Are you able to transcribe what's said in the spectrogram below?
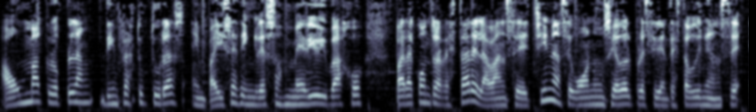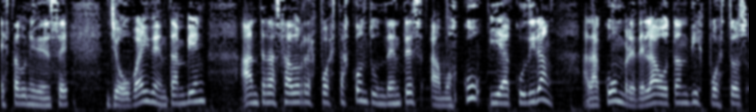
a un macroplan de infraestructuras en países de ingresos medio y bajo para contrarrestar el avance de China, según ha anunciado el presidente estadounidense, estadounidense Joe Biden. También han trazado respuestas contundentes a Moscú y acudirán a la cumbre de la OTAN dispuestos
